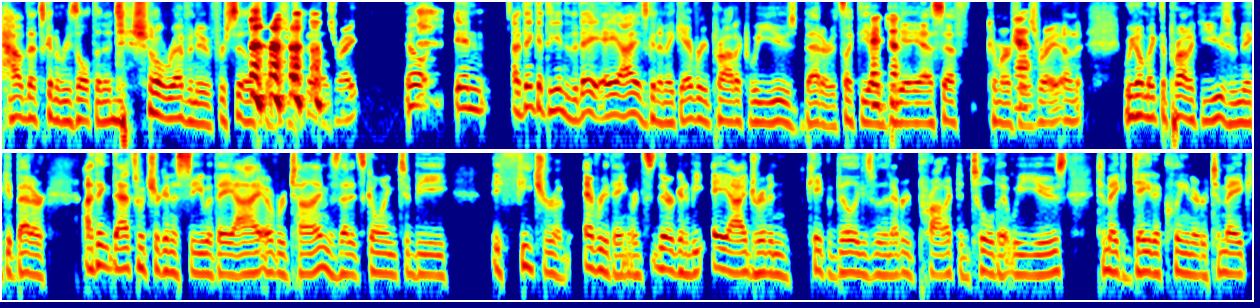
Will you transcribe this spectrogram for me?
how that's going to result in additional revenue for Salesforce sales, right? You know, and I think at the end of the day, AI is going to make every product we use better. It's like the old. BASF commercials, right? And we don't make the product you use, we make it better. I think that's what you're going to see with AI over time is that it's going to be a feature of everything or it's there are going to be ai driven capabilities within every product and tool that we use to make data cleaner to make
